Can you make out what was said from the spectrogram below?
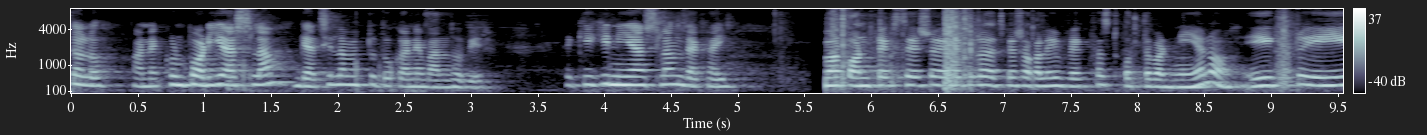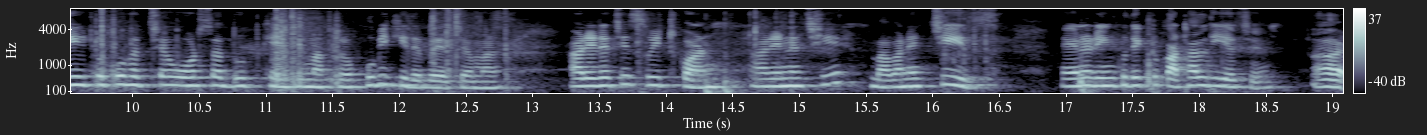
চলো, অনেকক্ষণ পরই আসলাম। গেছিলাম একটু দোকানে বান্ধবীর। তা কী কী নিয়ে আসলাম দেখাই। আমার কনফ্লেক্স শেষ হয়ে গেছিল, আজকে সকালে ব্রেকফাস্ট করতে পারিনি, জানো? এই একটু এইটুকু হচ্ছে ওটস আর দুধ খেয়েছি মাত্র। খুবই খিদে পেয়েছে আমার। আর এনেছি সুইট কর্ন আর এনেছি বাবানের চিজ এখানে রিঙ্কুদি একটু কাঁঠাল দিয়েছে। আর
